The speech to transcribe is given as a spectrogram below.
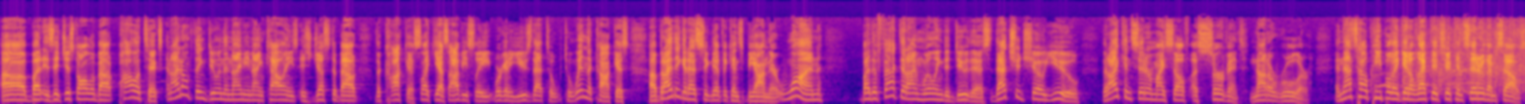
uh, but is it just all about politics? And I don't think doing the 99 counties is just about the caucus. Like, yes, obviously, we're going to use that to, to win the caucus, uh, but I think it has significance beyond there. One, by the fact that I'm willing to do this, that should show you that I consider myself a servant, not a ruler. And that's how people that get elected should consider themselves.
